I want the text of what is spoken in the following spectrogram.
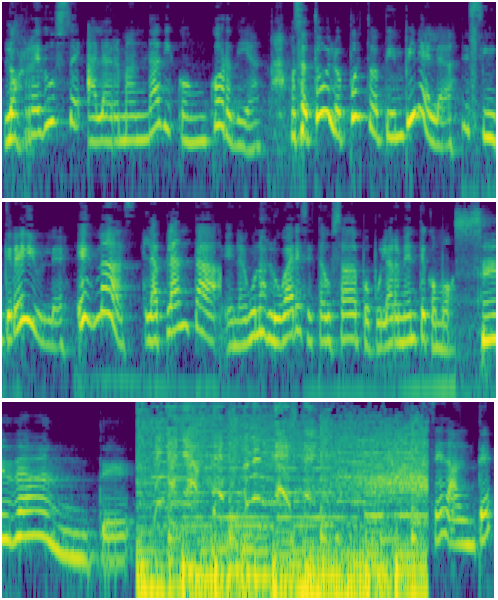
los reduce a la hermandad y concordia. O sea, todo lo opuesto a Pimpinela. Es increíble. Es más, la planta en algunos lugares está usada popularmente como sedante. sedante.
